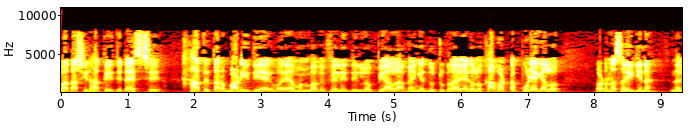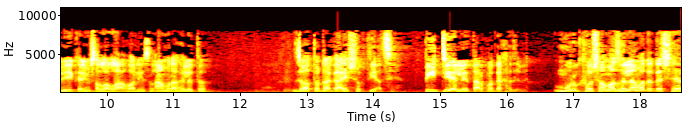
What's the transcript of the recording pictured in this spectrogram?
বা দাসির হাতে যেটা এসছে, হাতে তার বাড়ি দিয়ে একবারে এমন ভাবে ফেলে দিল, পেয়ালা ভেঙে দু টুকরা হয়ে গেল, খাবারটা পড়ে গেল। ঘটনা সহি কিনা? নবী করিম সাল্লাহ আলিয়াল্লাম আমরা হইলে তো যতটা গায়ে শক্তি আছে পিটিএলে তারপর দেখা যাবে। মূর্খ সমাজ হলে আমাদের দেশের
